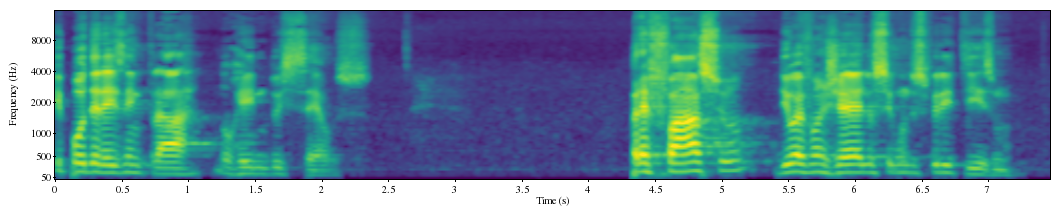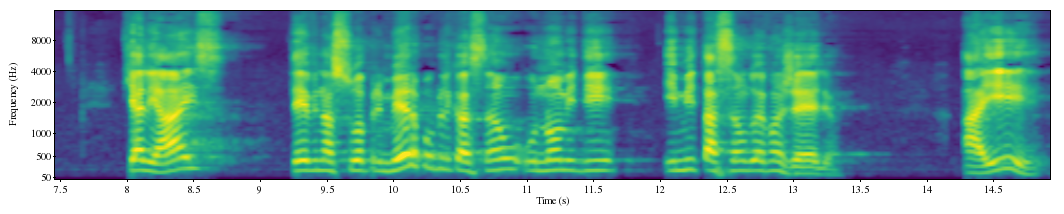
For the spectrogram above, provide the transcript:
e podereis entrar no reino dos céus prefácio de O Evangelho segundo o Espiritismo, que, aliás, teve na sua primeira publicação o nome de Imitação do Evangelho. Aí,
